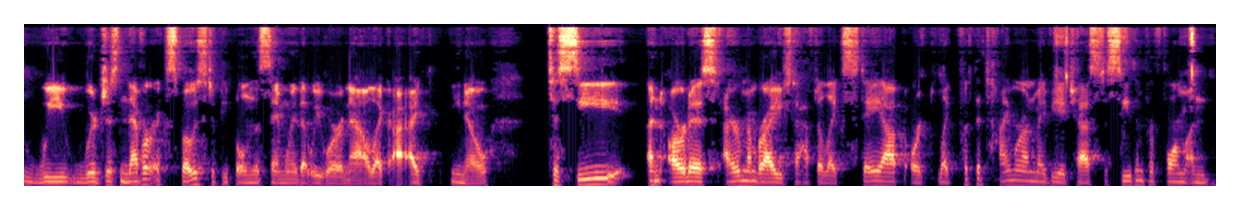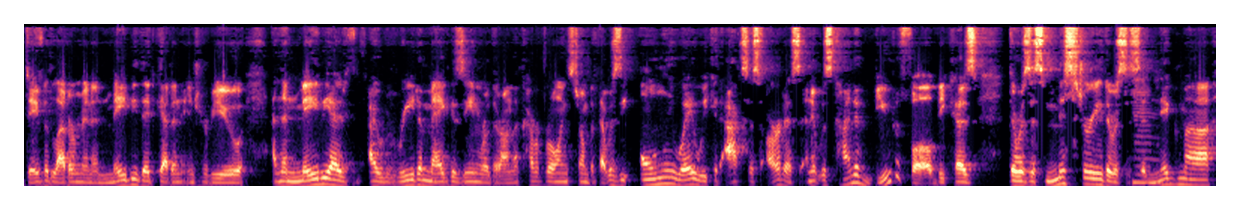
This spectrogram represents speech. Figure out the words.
we we're just never exposed to people in the same way that we were now. Like I, I you know, to see an artist, I remember I used to have to like stay up or like put the timer on my VHS to see them perform on David Letterman and maybe they'd get an interview. And then maybe I, I would read a magazine where they're on the cover of Rolling Stone, but that was the only way we could access artists. And it was kind of beautiful because there was this mystery, there was this mm. enigma.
